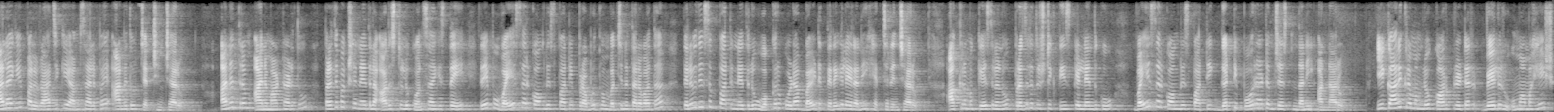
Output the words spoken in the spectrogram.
అలాగే పలు రాజకీయ అంశాలపై ఆమెతో చర్చించారు. అనంతరం ఆయన మాట్లాడుతూ ప్రతిపక్ష నేతల అరెస్టులు కొనసాగిస్తే రేపు వైఎస్ఆర్ కాంగ్రెస్ పార్టీ ప్రభుత్వం వచ్చిన తర్వాత తెలుగుదేశం పార్టీ నేతలు ఒక్కరు కూడా బయట తిరగలేరని హెచ్చరించారు. అక్రమ కేసులను ప్రజల దృష్టికి తీసుకెళ్ళేందుకు వైఎస్ఆర్ కాంగ్రెస్ పార్టీ గట్టి పోరాటం చేస్తుందని అన్నారు. ఈ కార్యక్రమంలో కార్పొరేటర్ వేలూరు ఉమామహేష్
